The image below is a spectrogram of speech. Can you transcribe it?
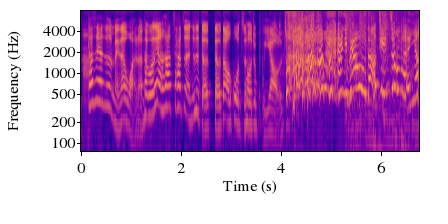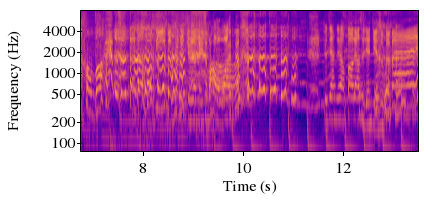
啦。他现在真的没在玩了。他我跟你讲，他他这人就是得得到过之后就不要了。哎、欸，你不要误导听众朋友好不好？我说得到过第一名，他就觉得没什么好玩的。就这样，就这样，爆料时间结束，拜拜。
